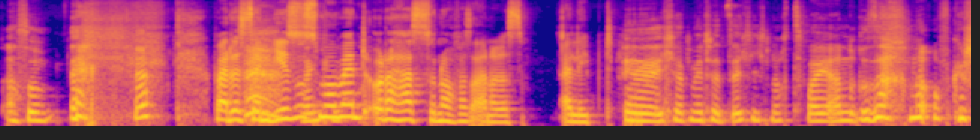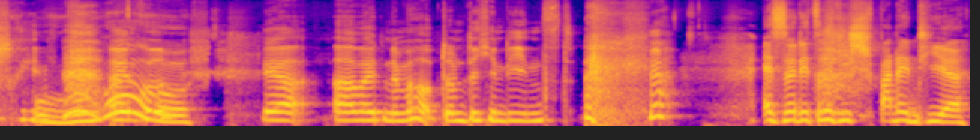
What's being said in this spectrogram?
Ach so. War das dein Jesus-Moment oder hast du noch was anderes erlebt? Äh, ich habe mir tatsächlich noch zwei andere Sachen aufgeschrieben. Oh. Also, ja, arbeiten im Hauptamtlichen Dienst. es wird jetzt richtig spannend hier.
